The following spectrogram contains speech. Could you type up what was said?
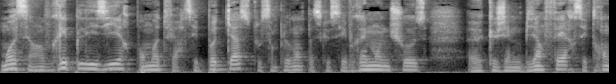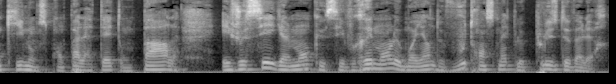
Moi, c'est un vrai plaisir pour moi de faire ces podcasts, tout simplement parce que c'est vraiment une chose euh, que j'aime bien faire. C'est tranquille, on se prend pas la tête, on parle. Et je sais également que c'est vraiment le moyen de vous transmettre le plus de valeur.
